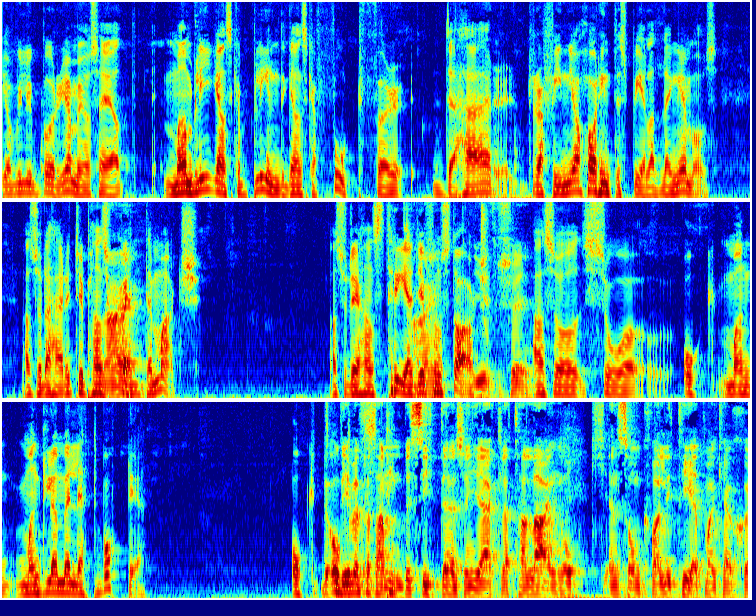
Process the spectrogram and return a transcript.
jag vill ju börja med att säga att man blir ganska blind ganska fort för det här, Rafinha har inte spelat länge med oss. Alltså det här är typ hans Nej. sjätte match. Alltså det är hans tredje Nej, från start. Jo, för sig. Alltså så, och man, man glömmer lätt bort det. Och, och, det är väl för att han besitter en sån jäkla talang och en sån kvalitet man kanske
